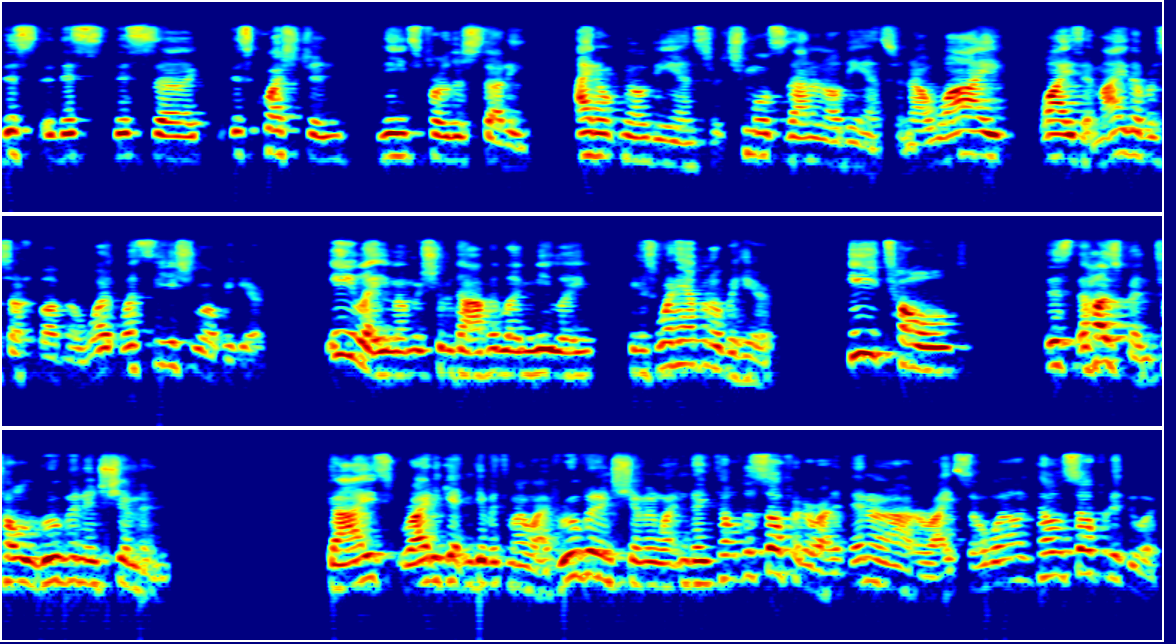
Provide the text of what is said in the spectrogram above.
This this this uh, this question needs further study. I don't know the answer. Shmuel says I don't know the answer. Now, why why is it my What what's the issue over here? Because what happened over here? He told this the husband told Reuben and Shimon, guys, write it, get and give it to my wife. Reuben and Shimon went and they told the sofer to write it. They don't know how to write so well. He told the sofer to do it.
